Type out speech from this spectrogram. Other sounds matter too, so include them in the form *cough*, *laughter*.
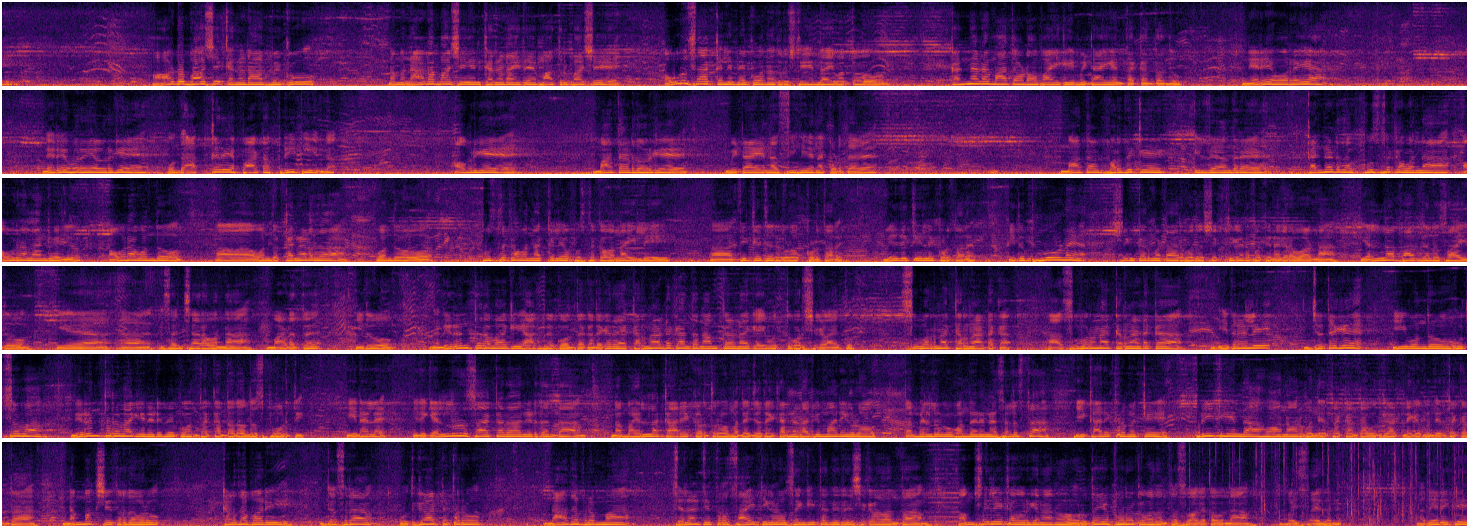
ಆಡು ಭಾಷೆ ಕನ್ನಡ ಆಗಬೇಕು, ನಮ್ಮ ನಾಡ ಭಾಷೆ ಏನು ಕನ್ನಡ ಇದೆ, ಮಾತೃಭಾಷೆ, ಅವರು ಸಹ ಕಲಿಬೇಕು ಅನ್ನೋ ದೃಷ್ಟಿಯಿಂದ ಇವತ್ತು ಕನ್ನಡ ಮಾತಾಡೋ ಬಾಯಿಗೆ ಮಿಠಾಯಿ ಅಂತಕ್ಕಂಥದ್ದು. ನೆರೆಹೊರೆಯ ನೆರೆಹೊರೆಯವರಿಗೆ ಒಂದು ಅಕ್ಕರೆಯ ಪಾಠ ಪ್ರೀತಿಯಿಂದ ಅವ್ರಿಗೆ ಮಾತಾಡಿದವ್ರಿಗೆ ಮಿಠಾಯಿಯನ್ನು, ಸಿಹಿಯನ್ನು ಕೊಡ್ತೇವೆ. ಮಾತಾಡಿ ಬರೋದಕ್ಕೆ ಇಲ್ಲದೆ ಅಂದರೆ ಕನ್ನಡದ ಪುಸ್ತಕವನ್ನು ಅವರ ಲ್ಯಾಂಗ್ವೇಜು ಅವರ ಒಂದು ಒಂದು ಕನ್ನಡದ ಒಂದು ಪುಸ್ತಕವನ್ನು, ಕಲಿಯೋ ಪುಸ್ತಕವನ್ನು ಇಲ್ಲಿ ದಿಗ್ಗಜರುಗಳು ಕೊಡ್ತಾರೆ. ವೇದಿಕೆಯಲ್ಲೇ ಕೊಡ್ತಾರೆ. ಇದು ಪೂರ್ಣ ಶಂಕರ್ ಮಠ ಇರ್ಬೋದು, ಶಕ್ತಿ ಗಣಪತಿ ನಗರ ವಾರ್ಡ್ನ ಎಲ್ಲ ಭಾಗದಲ್ಲೂ ಸಹ ಇದು ಸಂಚಾರವನ್ನು ಮಾಡುತ್ತೆ. ಇದು ನಿರಂತರವಾಗಿ ಆಗಬೇಕು ಅಂತಕ್ಕಂಥ ಯಾಕಂದರೆ ಕರ್ನಾಟಕ ಅಂತ ನಾಮಕರಣ ಆಗಿ ಐವತ್ತು ವರ್ಷಗಳಾಯಿತು. ಸುವರ್ಣ ಕರ್ನಾಟಕ. ಆ ಸುವರ್ಣ ಕರ್ನಾಟಕ ಇದರಲ್ಲಿ ಜೊತೆಗೆ ಈ ಒಂದು ಉತ್ಸವ ನಿರಂತರವಾಗಿ ನಡೀಬೇಕು ಅಂತಕ್ಕಂಥದ್ದು ಒಂದು ಸ್ಫೂರ್ತಿ. ಈ ನೆಲೆ ಇದಕ್ಕೆಲ್ಲರೂ ಸಹಕಾರ ನೀಡಿದಂಥ ನಮ್ಮ ಎಲ್ಲ ಕಾರ್ಯಕರ್ತರು ಮತ್ತು ಜೊತೆಗೆ ಕನ್ನಡ ಅಭಿಮಾನಿಗಳು ತಮ್ಮೆಲ್ಲರಿಗೂ ವಂದನೆಯನ್ನು ಸಲ್ಲಿಸ್ತಾ ಈ ಕಾರ್ಯಕ್ರಮಕ್ಕೆ ಪ್ರೀತಿಯಿಂದ ಆಹ್ವಾನವನ್ನು ಬಂದಿರತಕ್ಕಂಥ, ಉದ್ಘಾಟನೆಗೆ ಬಂದಿರತಕ್ಕಂಥ ನಮ್ಮ ಕ್ಷೇತ್ರದವರು. ಕಳೆದ ಬಾರಿ ದಸರಾ ಉದ್ಘಾಟಕರು ನಾದಬ್ರಹ್ಮ ಚಲನಚಿತ್ರ ಸಾಹಿತಿಗಳು, ಸಂಗೀತ ನಿರ್ದೇಶಕರಾದಂಥ ಹಂಸಲೇಖ ಅವರಿಗೆ ನಾನು ಹೃದಯಪೂರ್ವಕವಾದಂಥ ಸ್ವಾಗತವನ್ನು ಬಯಸ್ತಾ ಇದ್ದೇನೆ. ಅದೇ ರೀತಿ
